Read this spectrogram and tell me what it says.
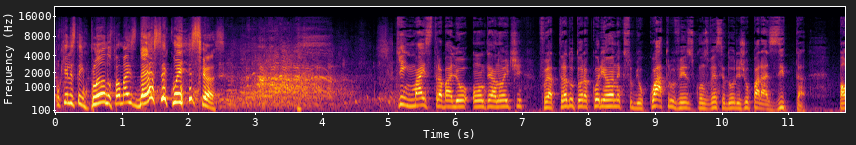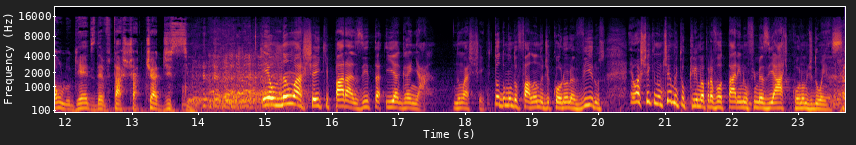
Porque eles têm planos para mais 10 sequências. Quem mais trabalhou ontem à noite foi a tradutora coreana que subiu quatro vezes com os vencedores de O Parasita. Paulo Guedes deve estar chateadíssimo. Eu não achei que Parasita ia ganhar. Não achei. Todo mundo falando de coronavírus, eu achei que não tinha muito clima para votarem num filme asiático com o nome de doença.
